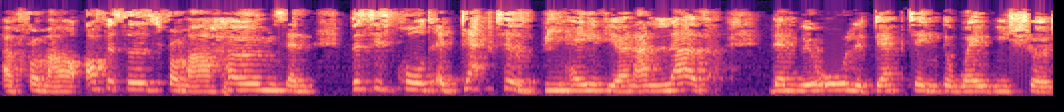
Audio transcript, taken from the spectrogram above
uh, from our offices, from our homes, and this is called adaptive behavior. And I love that we're all adapting the way we should.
